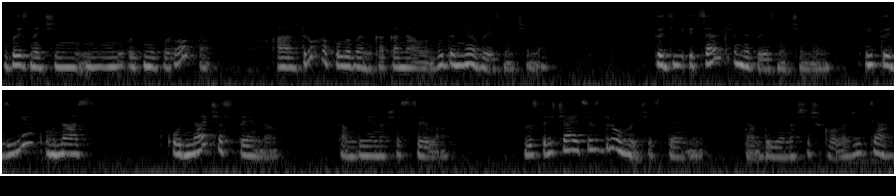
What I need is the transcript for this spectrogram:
визначені одні ворота, а друга половинка каналу буде не визначена. Тоді і центр не визначений. І тоді у нас одна частина, там, де є наша сила, зустрічається з другою частиною, там, де є наша школа життя.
